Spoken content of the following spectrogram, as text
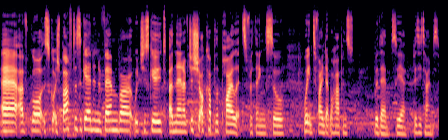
Uh, I've got the Scottish BAFTAs again in November, which is good, and then I've just shot a couple of pilots for things, so waiting to find out what happens with them. So yeah, busy times.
